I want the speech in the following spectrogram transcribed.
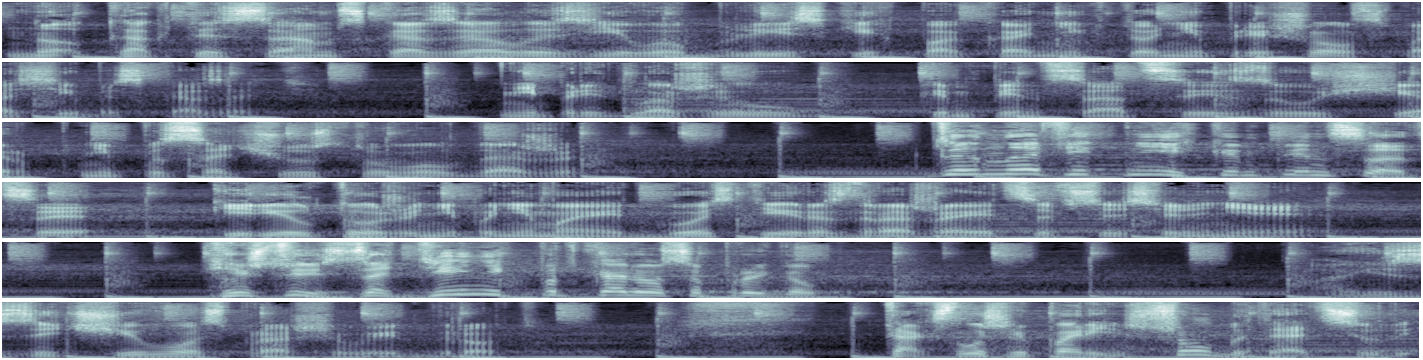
Но, как ты сам сказал, из его близких пока никто не пришел спасибо сказать. Не предложил компенсации за ущерб, не посочувствовал даже. Да нафиг мне их компенсация! Кирилл тоже не понимает гостя и раздражается все сильнее. Я что, из-за денег под колеса прыгал? А из-за чего, спрашивает Грот. Так, слушай, парень, шел бы ты отсюда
